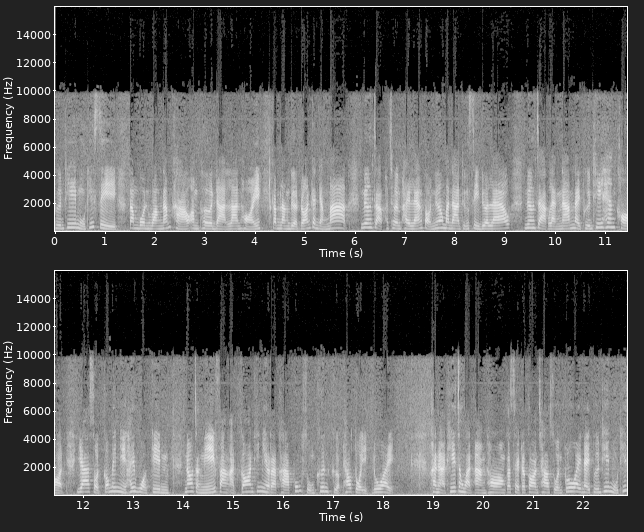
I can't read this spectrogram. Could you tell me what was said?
พื้นที่หมู่ที่ 4 ตำบลวังน้ำขาวอำเภอด่านลานหอยกำลังเดือดร้อนกันอย่างมาก เนื่องจากเผชิญภัยแล้งต่อเนื่องมานานถึง 4 เดือนแล้ว เนื่องจากแหล่งน้ำในพื้นที่แห้งขอดหญ้าสดก็ไม่มีให้วัวกิน นอกจากนี้ฟางอัดก้อนที่มีราคาพุ่งสูงขึ้นเกือบเท่าตัวอีกด้วย ขณะที่จังหวัดอ่างทองเกษตรกรชาวสวนกล้วยในพื้นที่หมู่ที่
